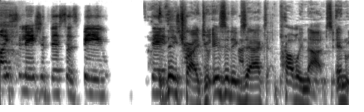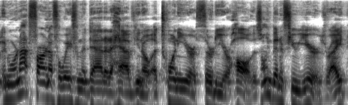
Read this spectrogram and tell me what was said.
isolated this as being they, they tried to. Is it exact? Probably not. And, and we're not far enough away from the data to have, you know, a 20 or 30 year haul. There's only been a few years, right?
